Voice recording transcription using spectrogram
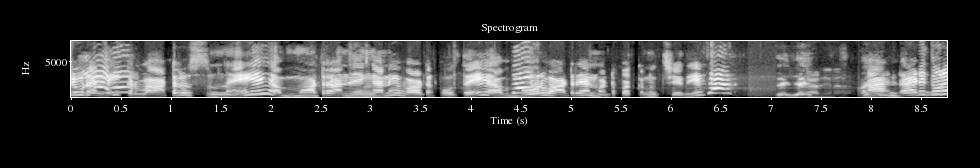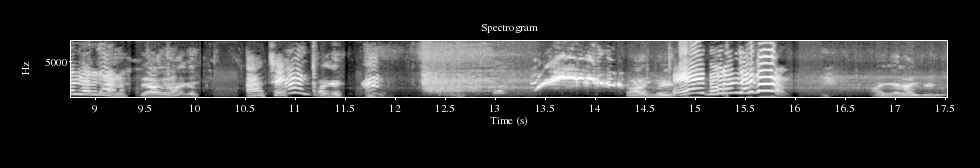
చూడండి ఇక్కడ వాటర్ వస్తున్నాయి. మోటార్ ఆన్ చేయగానే వాటర్ పోతాయి. అవి బోర్ వాటరే అన్నమాట పక్కన వచ్చేది డాడీ దూరం జరిగినాను ఆన్ చేయి చెయ్యి ఆన్ చేయి. ఆగిపోయి ఏ దూరం జరగా. ఆన్ చేయని ఆగిపోయింది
